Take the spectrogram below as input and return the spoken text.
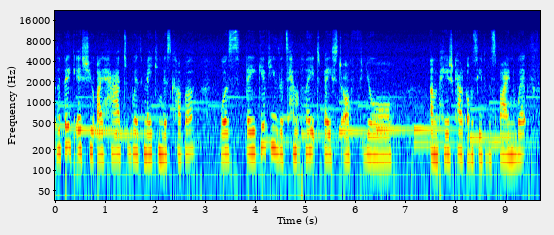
But the big issue I had with making this cover was they give you the template based off your um, page count, obviously for the spine width.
